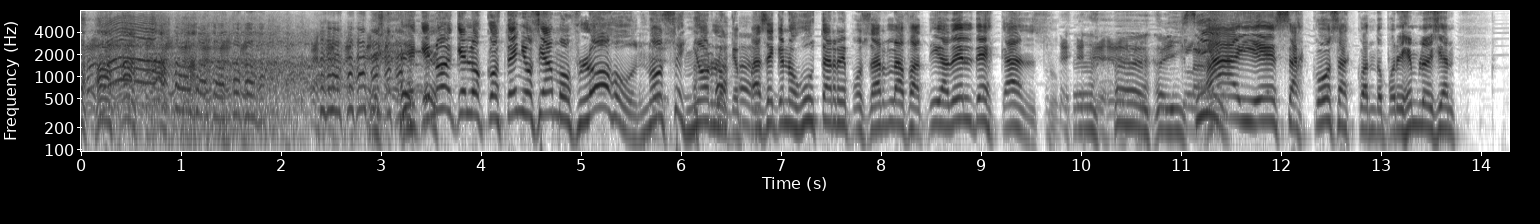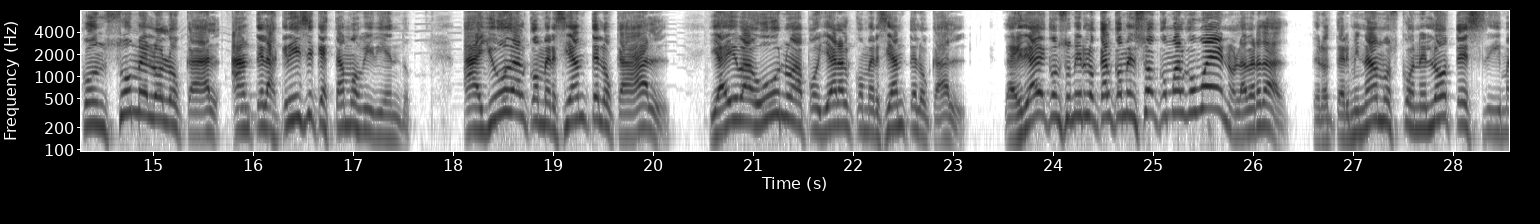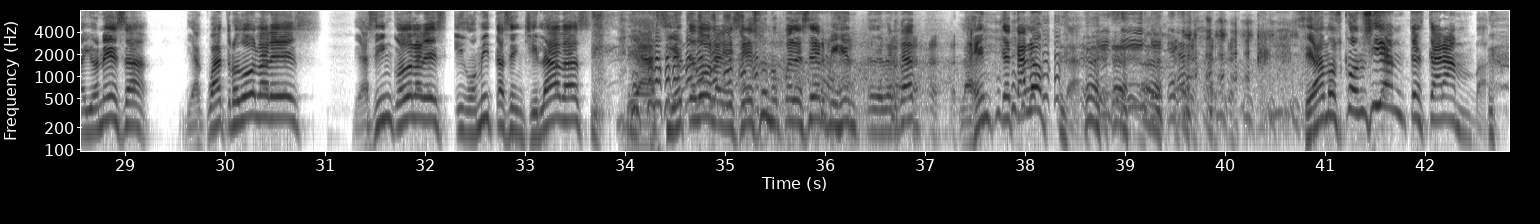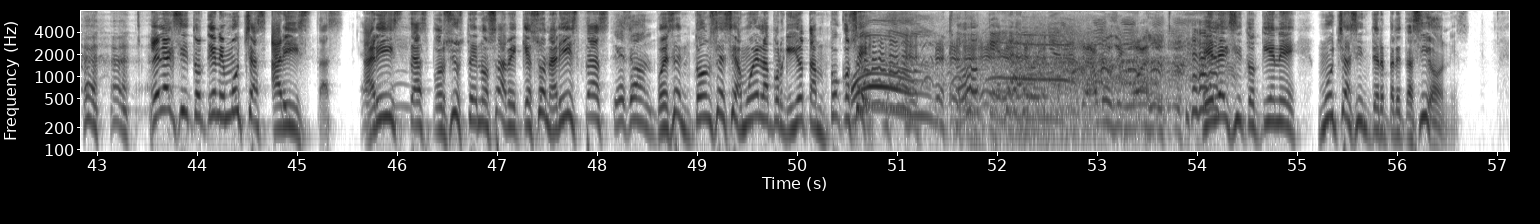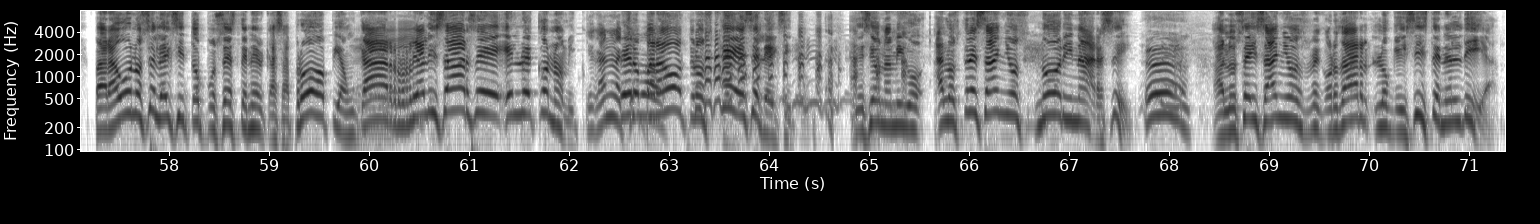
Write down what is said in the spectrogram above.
Y es que no es que los costeños seamos flojos, no señor, lo que pasa es que nos gusta reposar la fatiga del descanso. Y sí. Hay esas cosas cuando, por ejemplo, decían, consume lo local ante la crisis que estamos viviendo. ayuda al comerciante local. Y ahí va uno a apoyar al comerciante local. La idea de consumir local comenzó como algo bueno, la verdad. Pero terminamos con elotes y mayonesa de a 4 dólares, de a 5 dólares y gomitas enchiladas de a 7 dólares. Eso no puede ser, mi gente, de verdad. La gente está loca. Seamos conscientes, caramba. El éxito tiene muchas aristas. Aristas, por si usted no sabe qué son aristas, ¿Qué son? pues entonces se amuela porque yo tampoco sé. Estamos igual. El éxito tiene muchas interpretaciones. Para unos el éxito pues es tener casa propia, un carro, realizarse en lo económico. Pero chiva. para otros, ¿qué es el éxito? Decía un amigo, a los tres años no orinarse. A los seis años recordar lo que hiciste en el día.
